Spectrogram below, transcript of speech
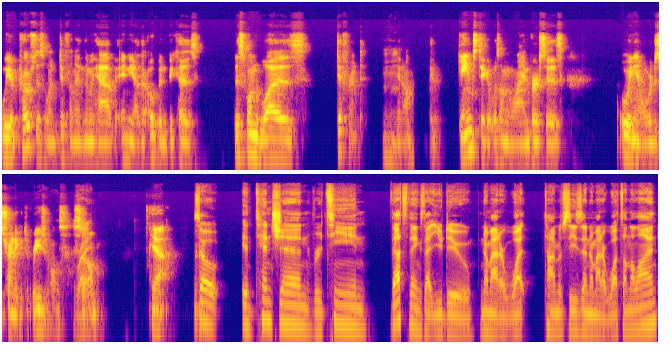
we approached this one differently than we have any other open because this one was different. Mm-hmm. You know, the games ticket was on the line versus, we, you know, we're just trying to get to regionals. Right. So, yeah. So intention, routine, that's things that you do no matter what time of season, no matter what's on the line.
